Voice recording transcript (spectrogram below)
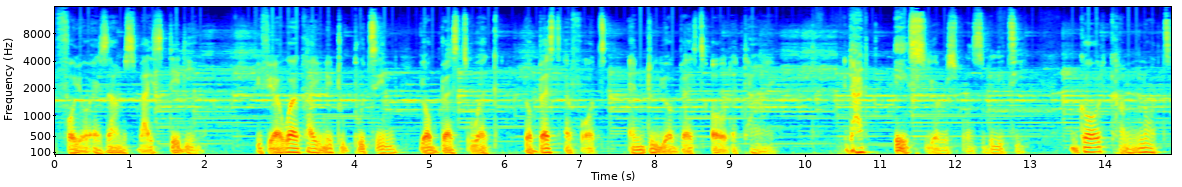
for your exams by studying. If you're a worker, you need to put in your best work, your best effort, and do your best all the time. That is your responsibility. God cannot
